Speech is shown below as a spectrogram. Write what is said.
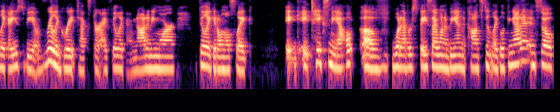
like I used to be a really great texter. I feel like I'm not anymore. I feel like it almost like it, it takes me out of whatever space I want to be in, the constant like looking at it. And so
